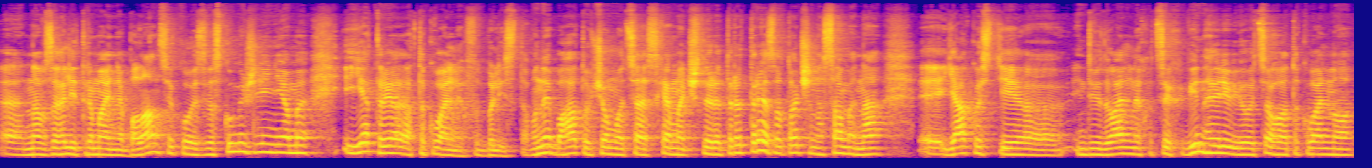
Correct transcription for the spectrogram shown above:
е, на взагалі тримання балансу, якогось зв'язку між лініями. І є три атакувальних футболіста. Вони багато в чому ця схема 4-3-3 заточена саме на е, якості індивідуальних оцих вінгерів і оцього атакувального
